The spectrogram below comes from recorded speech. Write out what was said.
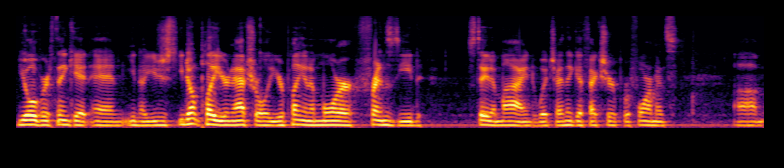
you overthink it, and you know you just you don't play your natural. You're playing in a more frenzied state of mind, which I think affects your performance. Um,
